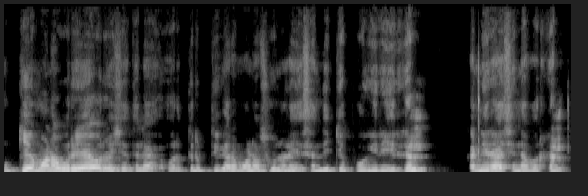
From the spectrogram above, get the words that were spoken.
முக்கியமான ஒரே ஒரு விஷயத்தில் ஒரு திருப்திகரமான சூழ்நிலையை சந்திக்க போகிறீர்கள் கன்னிராசி நபர்கள்.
